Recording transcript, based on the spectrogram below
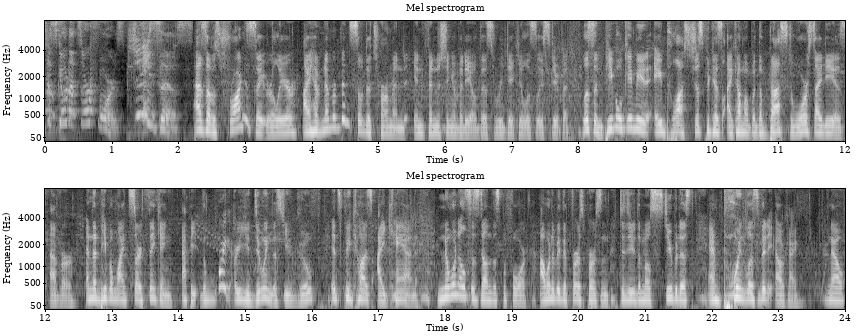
Just go to Turf Wars. Jesus. As I was trying to say earlier, I have never been so determined in finishing a video this ridiculously stupid. Listen, people gave me an A plus just because I come up with the best, worst ideas ever. And then people might start thinking, Appy, why are you doing this, you goof? It's because I can. No one else has done this before. I want to be the first person to do the most stupidest and pointless video. Okay. No.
